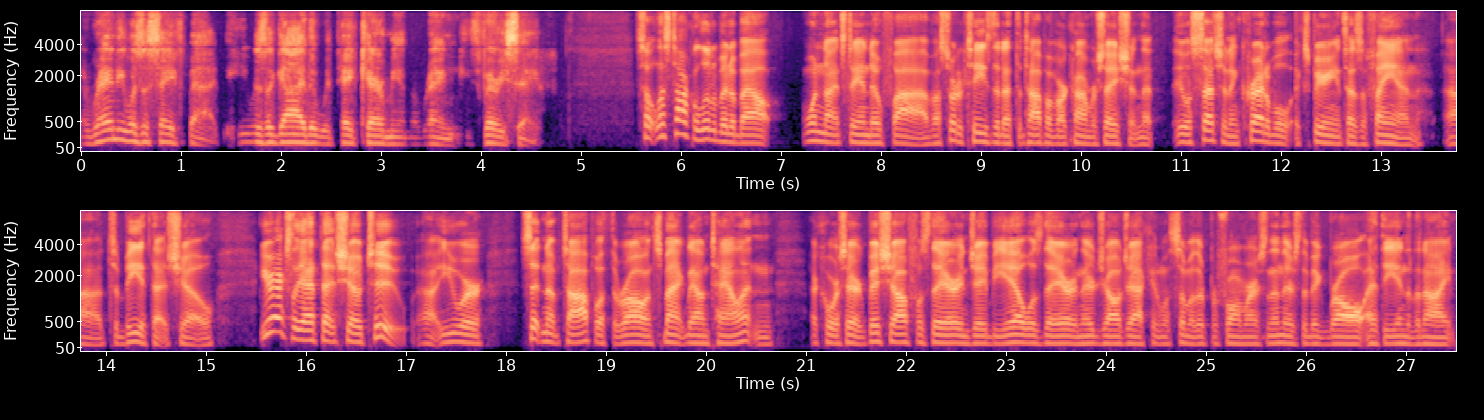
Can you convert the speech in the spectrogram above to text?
And Randy was a safe bet. He was a guy that would take care of me in the ring. He's very safe. So let's talk a little bit about one Night Stand 05. I sort of teased it at the top of our conversation that it was such an incredible experience as a fan uh, to be at that show. You're actually at that show too. Uh, you were sitting up top with the Raw and SmackDown talent, and of course Eric Bischoff was there, and JBL was there, and they're jaw jacking with some other performers, and then there's the big brawl at the end of the night.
